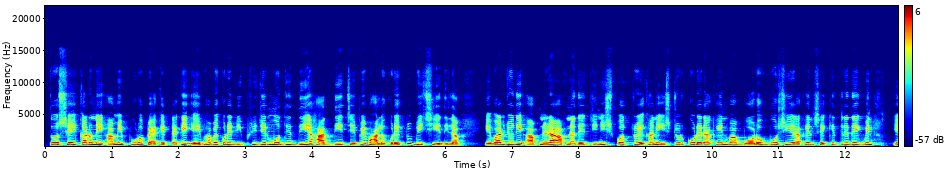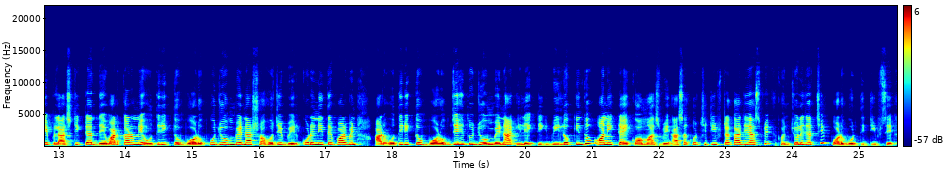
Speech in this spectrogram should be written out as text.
তো সেই কারণেই আমি পুরো প্যাকেটটাকে এইভাবে করে ডিপ ফ্রিজের মধ্যে দিয়ে হাত দিয়ে চেপে ভালো করে একটু বিছিয়ে দিলাম। এবার যদি আপনারা আপনাদের জিনিসপত্র এখানে স্টোর করে রাখেন বা বরফ বসিয়ে রাখেন, সেক্ষেত্রে দেখবেন এই প্লাস্টিকটা দেওয়ার কারণে অতিরিক্ত বরফও জমবে না, সহজে বের করে নিতে পারবেন। আর অতিরিক্ত বরফ যেহেতু জমবে না, ইলেকট্রিক বিলও কিন্তু অনেকটাই কম আসবে। আশা করছি টিপসটা কাজে আসবে। এখন চলে যাচ্ছি পরবর্তী টিপসে।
